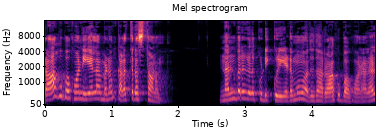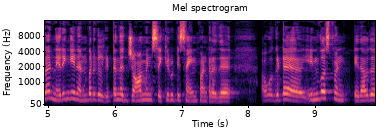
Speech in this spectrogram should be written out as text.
ராகு பகவான் ஏழாம் இடம் கலத்திரஸ்தானம். நண்பர்களுக்குடிக்குரிய இடமும் அதுதான் ராகு பகவான். அதனால் நெருங்கிய நண்பர்கள்கிட்ட இந்த ஜாமீன் செக்யூரிட்டி சைன் பண்ணுறது அவங்கக்கிட்ட இன்வெஸ்ட்மெண்ட் ஏதாவது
